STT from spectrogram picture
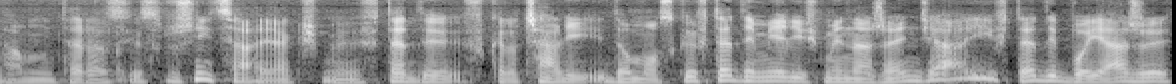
tam teraz jest różnica, jakśmy wtedy wkraczali do Moskwy. Wtedy mieliśmy narzędzia i wtedy bojarzy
